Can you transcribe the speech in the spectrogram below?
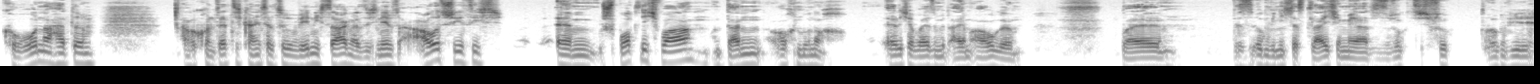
Corona hatte. Aber grundsätzlich kann ich dazu wenig sagen. Also ich nehme es ausschließlich ähm, sportlich wahr und dann auch nur noch ehrlicherweise mit einem Auge. Weil das ist irgendwie nicht das Gleiche mehr. Das ist wirklich irgendwie,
